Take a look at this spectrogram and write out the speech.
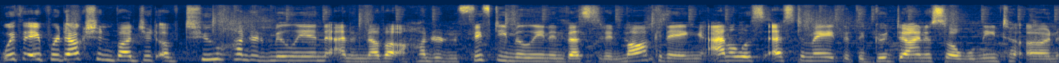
With a production budget of 200 million and another 150 million invested in marketing, analysts estimate that The Good Dinosaur will need to earn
